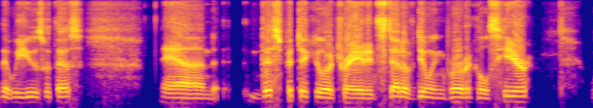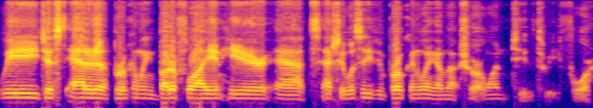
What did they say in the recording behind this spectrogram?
that we use with this. And this particular trade, instead of doing verticals here, we just added a broken wing butterfly in here at, actually was it even broken wing? I'm not sure. One, two, three, four.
